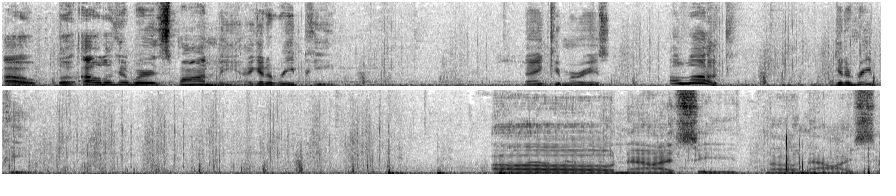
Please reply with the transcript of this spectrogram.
Oh, look, oh, look at where it spawned me. I get a repeat. Thank you, Maurice. Oh, look. I get a repeat. Oh, now I see. Oh, now I see.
